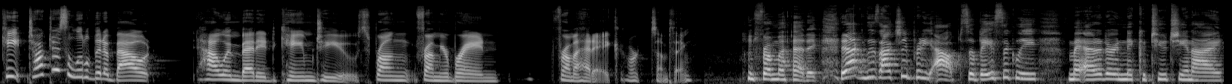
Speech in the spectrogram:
Kate, talk to us a little bit about how Embedded came to you, sprung from your brain from a headache or something. from a headache. It is actually pretty apt. So basically, my editor Nick Catucci and I,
